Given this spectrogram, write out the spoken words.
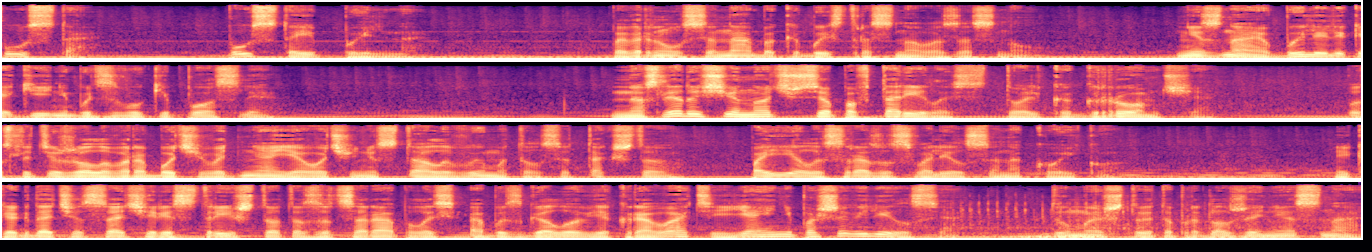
Пусто. Пусто и пыльно. Повернулся на бок и быстро снова заснул. Не знаю, были ли какие-нибудь звуки после, на следующую ночь все повторилось, только громче. После тяжелого рабочего дня я очень устал и вымотался, так что поел и сразу свалился на койку. И когда часа через три что-то зацарапалось об изголовье кровати, я и не пошевелился, думая, что это продолжение сна.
